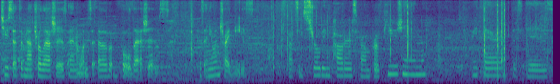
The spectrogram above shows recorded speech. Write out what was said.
Two sets of natural lashes and one set of bold lashes. Has anyone tried these? Got some strobing powders from Profusion right there. This is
